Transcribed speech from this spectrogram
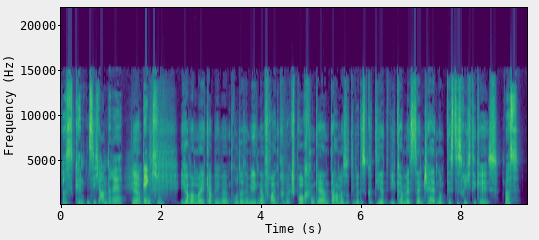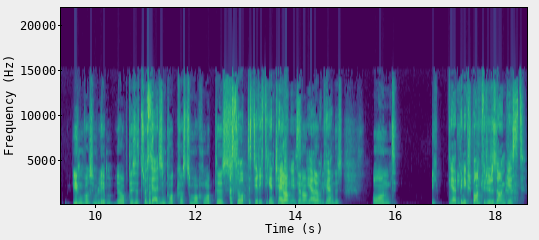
was könnten sich andere Ja. denken? Ich habe einmal, ich glaube, mit meinem Bruder hat mit irgendeinem Freund drüber gesprochen, gell, und da haben wir so darüber diskutiert, wie können wir jetzt da entscheiden, ob das das Richtige ist. Was? Irgendwas im Leben. Ja, ob das jetzt zum Was Beispiel diesen Podcast zu machen, ob das. Ach so, ob das die richtige Entscheidung ja, ist. genau. Ja, wie kann man das? Und Ja, bin ich gespannt, wie du das angehst.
